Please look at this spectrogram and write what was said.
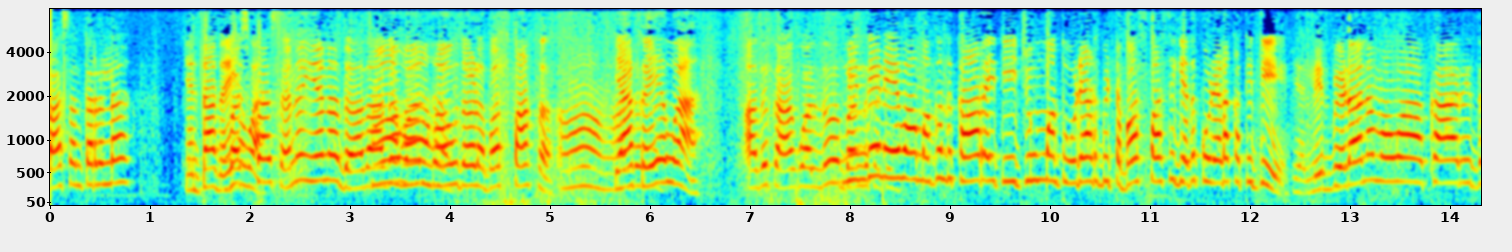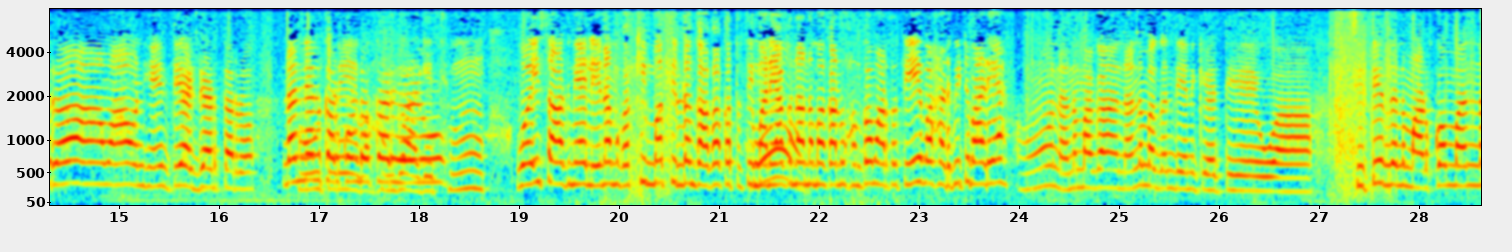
ಪಾಸ್ ಅಂತಾರಲ್ಲ? ಎಂತಾದ ಬಸ್ ಪಾಸ್ ಏನ ಏನದ? ಅದ ಹೌದಳ ಬಸ್ ಪಾಸ್ ಯಾಕ ಯವ್ವ ಅದಕ್ ಆಗ್ವಲ್ದು ನಿಂದೇನೇವ ಮಗಂದ ಕಾರ್ ಐತಿ ಜುಮ್ ಅಂತ ಓಡಾಡ್ಬಿಟ್ಟ ಬಸ್ ಪಾಸಿಗೆ ಎದಕ್ ಓಡಾಡಕತ್ತಿದ್ದಿ ಎಲ್ಲಿದ್ ಬೇಡ ನಮ್ಮವ್ವ ಕಾರ್ ಇದ್ರ ಅವ ಅವ್ನ ಹೆಂಡತಿ ಅಡ್ಡಾಡ್ತಾರ ನನ್ನ ಕರ್ಕೊಂಡ್ ಹ್ಮ್. ವಯಸ್ಸಾದ್ಮೇಲೆ ನಮಗ ಕಿಮ್ಮತ್ ಇಲ್ದಂಗ ಆಗಾಕತ್ತತಿ ಮನ್ಯಾಗ ನನ್ನ ಮಗನು ಹಂಗ ಮಾಡ್ತತಿ ವಾ ಹಡ್ಬಿಟ್ ಮಾಡ್ಯ? ಹ್ಮ್ ನನ್ನ ಮಗ ನನ್ನ ಮಗಂದ ಏನ್ ಕೇಳ್ತಿ ವಾ ಸಿಟಿಂದನ ಮಾಡ್ಕೊಂಬನ್ನ.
